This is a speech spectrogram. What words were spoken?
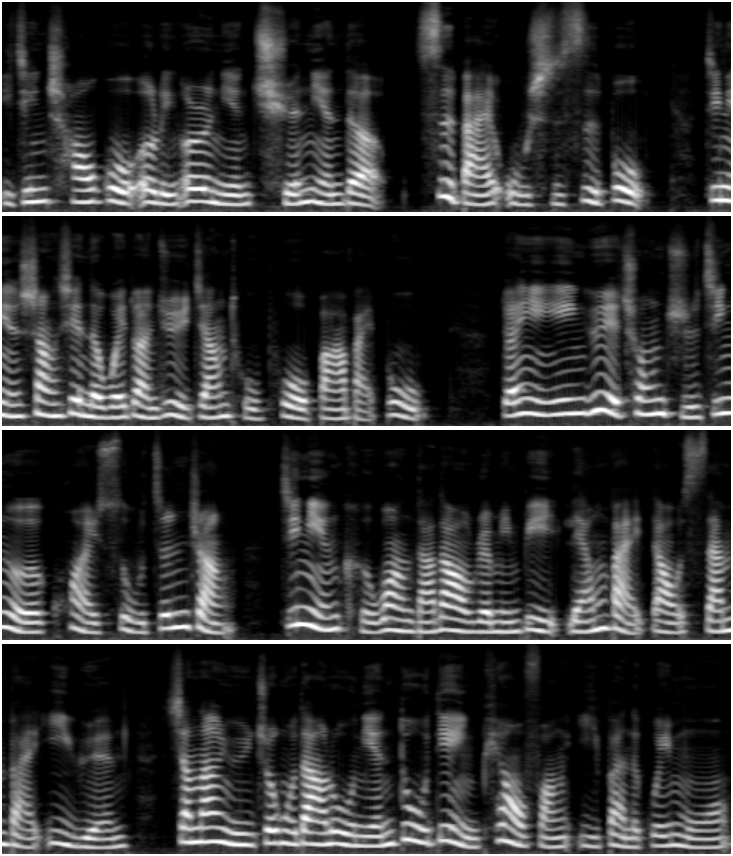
已经超过二零二二年全年的四百五十四部。今年上线的微短剧将突破八百部。短影音月充值金额快速增长。今年渴望达到人民币两百到三百亿元，相当于中国大陆年度电影票房一半的规模。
